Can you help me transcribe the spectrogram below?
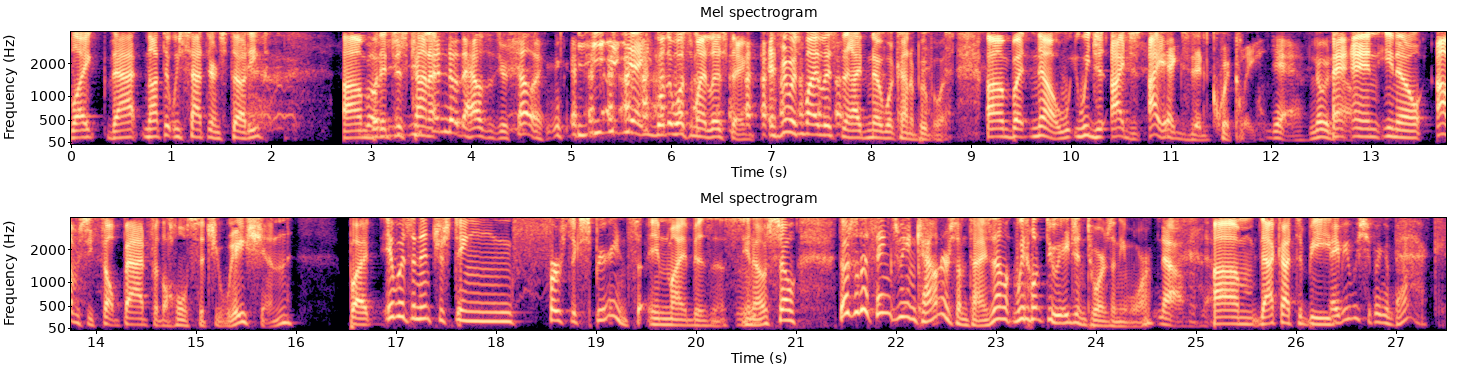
like that. Not that we sat there and studied, um, but it you- just kind should of. know the houses you're selling. yeah, well, it wasn't my listing. If it was my listing, I'd know what kind of poop it was. Um, but no, we, we just, I just, I exited quickly. yeah, no doubt. And, and you know, obviously felt bad for the whole situation, but it was an interesting first experience in my business. You know, so those are the things we encounter sometimes. Now, we don't do agent tours anymore. no, no. Um, that got to be maybe we should bring him back.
